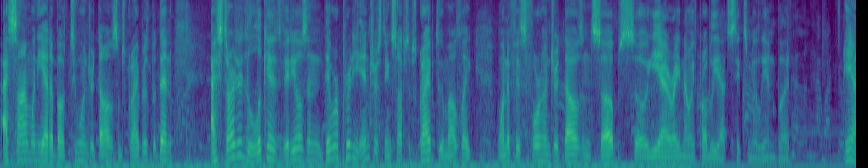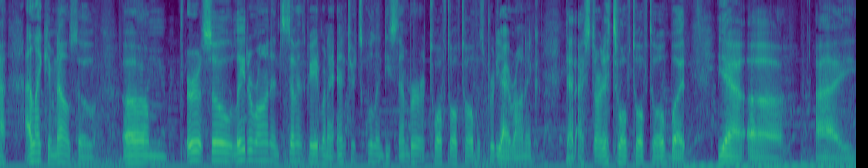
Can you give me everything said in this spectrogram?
I saw him when he had about 200,000 subscribers, but then I started to look at his videos and they were pretty interesting, so I subscribed to him. I was like one of his 400,000 subs, so yeah, right now he's probably at 6 million, but yeah, I like him now, so um er, so later on in 7th grade when I entered school in December 12 12 12 is pretty ironic that I started 12 12 12 but yeah uh I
